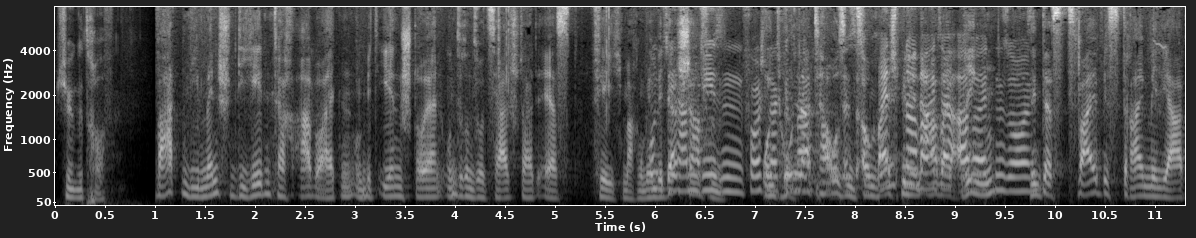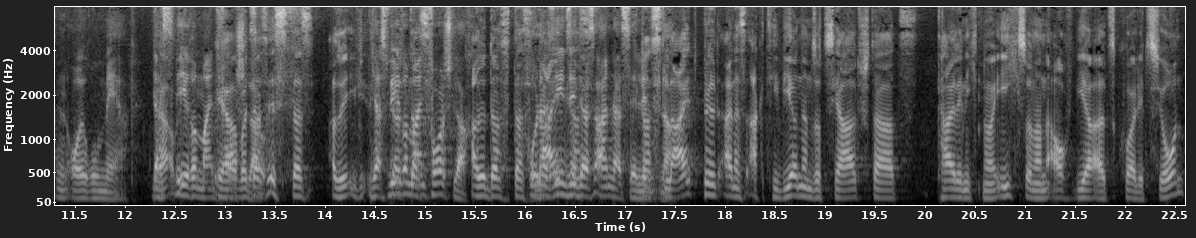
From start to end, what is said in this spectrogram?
schön getroffen. Warten die Menschen, die jeden Tag arbeiten und mit ihren Steuern unseren Sozialstaat erst fähig machen. Wenn und wir das schaffen und 100.000 zum Beispiel in Arbeit bringen, sollen. sind das zwei bis drei Milliarden Euro mehr. Das ja, wäre mein Vorschlag. Ja, aber das ist das. Also ich, das wäre das, mein Vorschlag. Also das, das Oder Leid, sehen Sie das, anders, Herr Lindner? Das Leitbild eines aktivierenden Sozialstaats teile nicht nur ich, sondern auch wir als Koalition.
